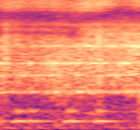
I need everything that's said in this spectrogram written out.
Battling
